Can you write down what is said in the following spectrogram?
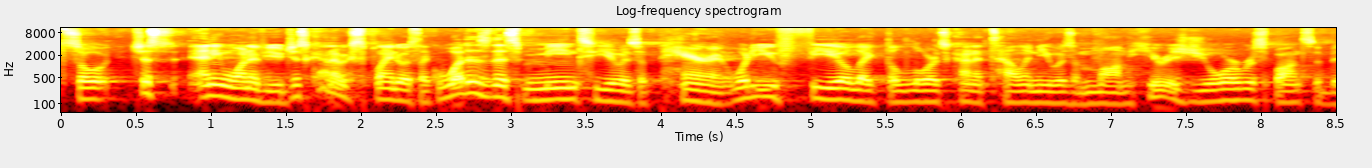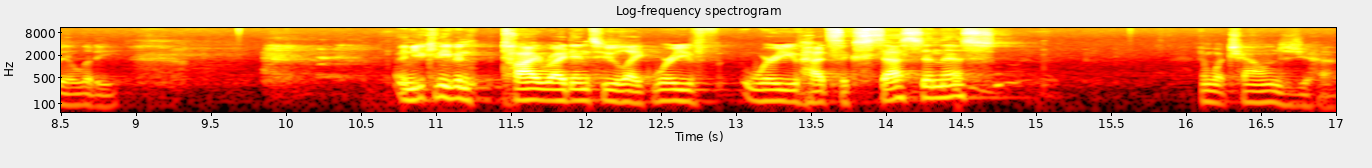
So, just any one of you, just kind of explain to us, like, what does this mean to you as a parent? What do you feel like the Lord's kind of telling you as a mom? Here is your responsibility. And you can even tie right into like where you've where you've had success in this and what challenges you have.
